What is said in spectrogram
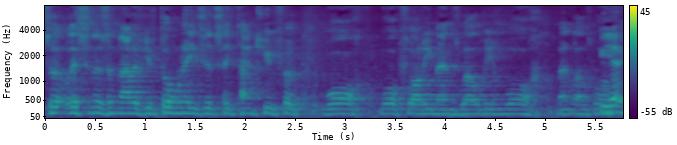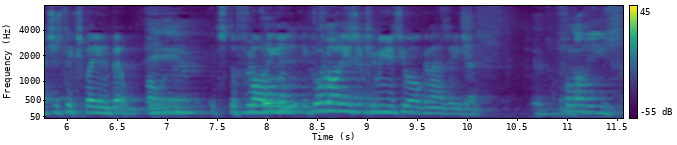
to listeners and that, if you've donated, say thank you for Walk, Walk Florrie Men's Wellbeing Walk, Mental Health Walk. Yeah, just explain a bit about Um, It's the Florrie, running- running Florrie's a community organisation. Yes. Uh, Florrie's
